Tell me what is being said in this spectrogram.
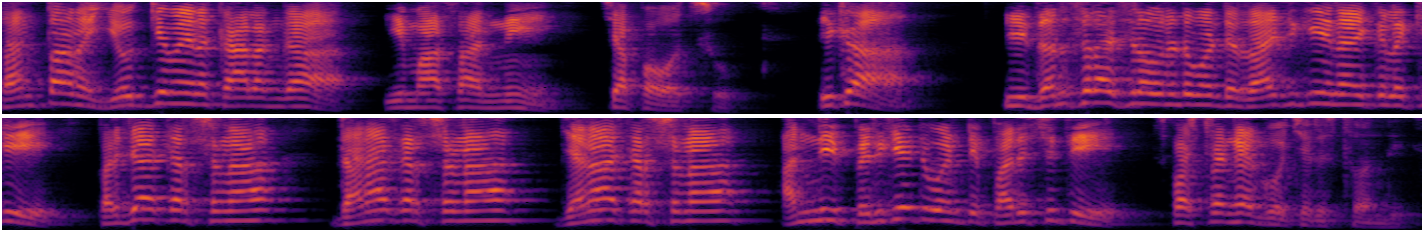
సంతాన యోగ్యమైన కాలంగా ఈ మాసాన్ని చెప్పవచ్చు. ఇక ఈ ధనుసు రాశిలో ఉన్నటువంటి రాజకీయ నాయకులకి ప్రజాకర్షణ ధనాకర్షణ జనాకర్షణ అన్నీ పెరిగేటువంటి పరిస్థితి స్పష్టంగా గోచరిస్తోంది.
